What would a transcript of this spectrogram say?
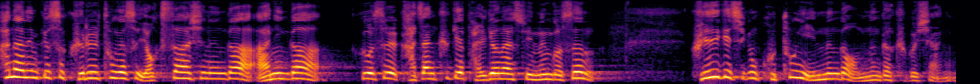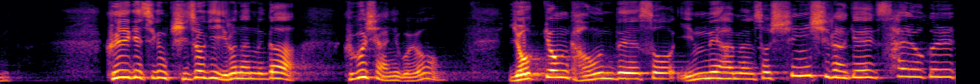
하나님께서 그를 통해서 역사하시는가 아닌가 그것을 가장 크게 발견할 수 있는 것은 그에게 지금 고통이 있는가 없는가 그것이 아닙니다. 그에게 지금 기적이 일어났는가 그것이 아니고요. 역경 가운데에서 인내하면서 신실하게 사역을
